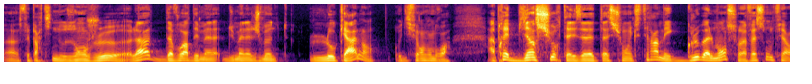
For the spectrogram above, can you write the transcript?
euh, ça fait partie de nos enjeux euh, là, d'avoir du management local aux différents endroits. Après, bien sûr, tu as des adaptations, etc. Mais globalement, sur la façon de faire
